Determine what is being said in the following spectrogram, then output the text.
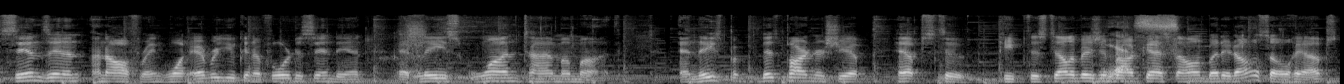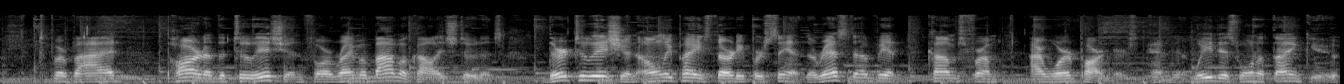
sends in an offering, whatever you can afford to send in, at least one time a month. And these this partnership helps to keep this television yes. broadcast on, but it also helps to provide part of the tuition for Rhema Bible College students. Their tuition only pays 30%. The rest of it comes from our word partners. And we just want to thank you.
